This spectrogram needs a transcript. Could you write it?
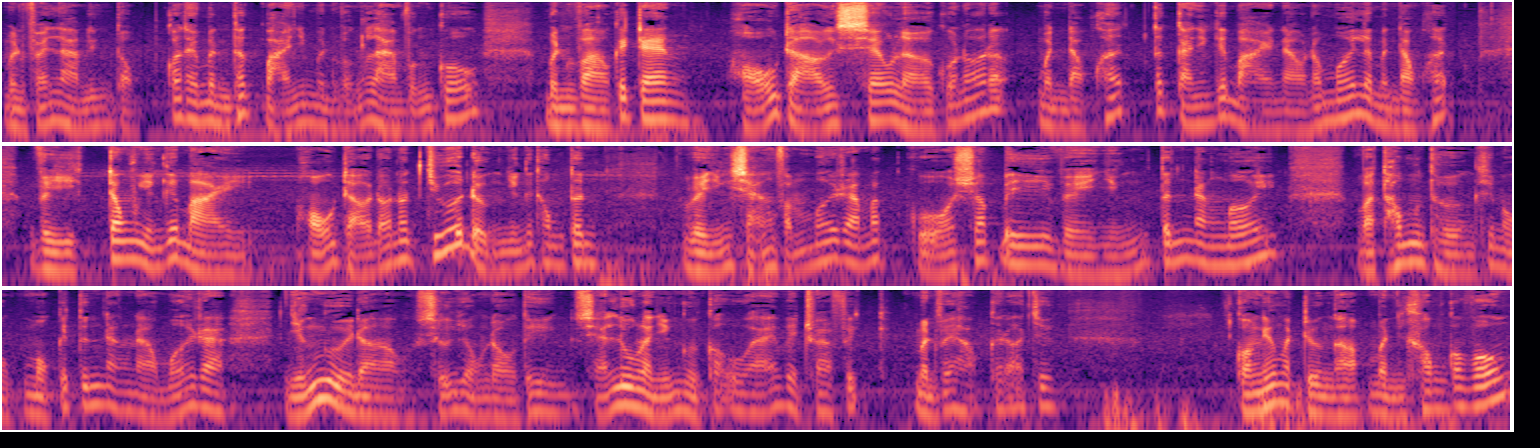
mình phải làm liên tục. Có thể mình thất bại nhưng mình vẫn làm, vẫn cố. Mình vào cái trang hỗ trợ seller của nó đó, mình đọc hết. Tất cả những cái bài nào nó mới lên mình đọc hết. Vì trong những cái bài hỗ trợ đó nó chứa đựng những cái thông tin về những sản phẩm mới ra mắt của Shopee, về những tính năng mới. Và thông thường khi một một cái tính năng nào mới ra, những người nào sử dụng đầu tiên sẽ luôn là những người có ưu ái về traffic. Mình phải học cái đó chứ. Còn nếu mà trường hợp mình không có vốn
